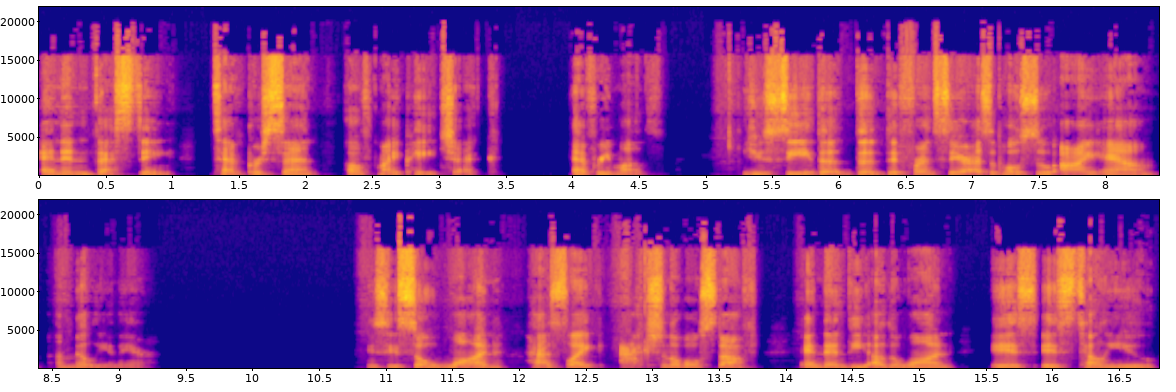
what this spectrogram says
and investing 10% of my paycheck every month. You see the, the difference there as opposed to I am a millionaire. You see, so one has like actionable stuff, and then the other one is is telling you,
